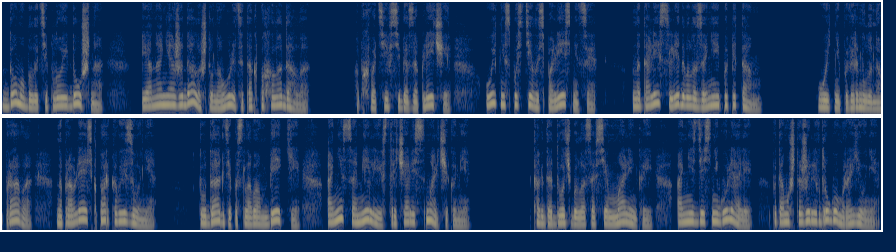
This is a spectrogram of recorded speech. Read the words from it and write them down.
Дома было тепло и душно, и она не ожидала, что на улице так похолодало. Обхватив себя за плечи, Уитни спустилась по лестнице, Натали следовала за ней по пятам. Уитни повернула направо, направляясь к парковой зоне. Туда, где, по словам Бекки, они с Амелией встречались с мальчиками. Когда дочь была совсем маленькой, они здесь не гуляли, потому что жили в другом районе.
